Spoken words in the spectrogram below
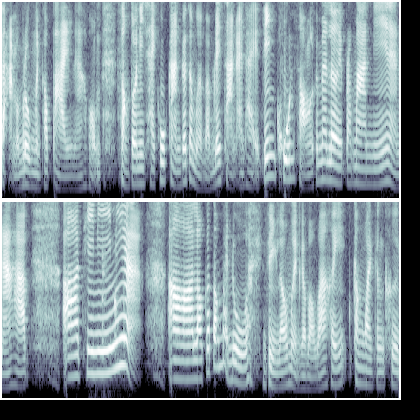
สารบำรุงมันเข้าไปนะครับผมสองตัวนี้ใช้คู่กันก็จะเหมือนแบบได้สาร anti aging คูณ 2 ขึ้นมาเลยประมาณนี้เนี่ยนะครับทีนี้เนี่ยเราก็ต้องมาดูจริงๆแล้วเหมือนกับแบบว่าเฮ้ยกลางวันกลางคืน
